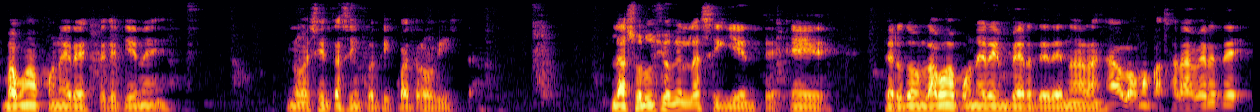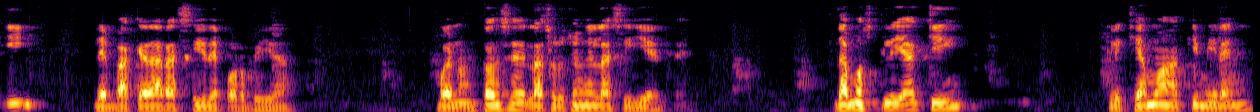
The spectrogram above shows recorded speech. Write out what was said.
vamos a poner este que tiene 954 vistas. La solución es la siguiente eh, perdón la vamos a poner en verde de naranja lo vamos a pasar a verde y les va a quedar así de por vida. Bueno entonces la solución es la siguiente. Damos clic aquí cliqueamos aquí miren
